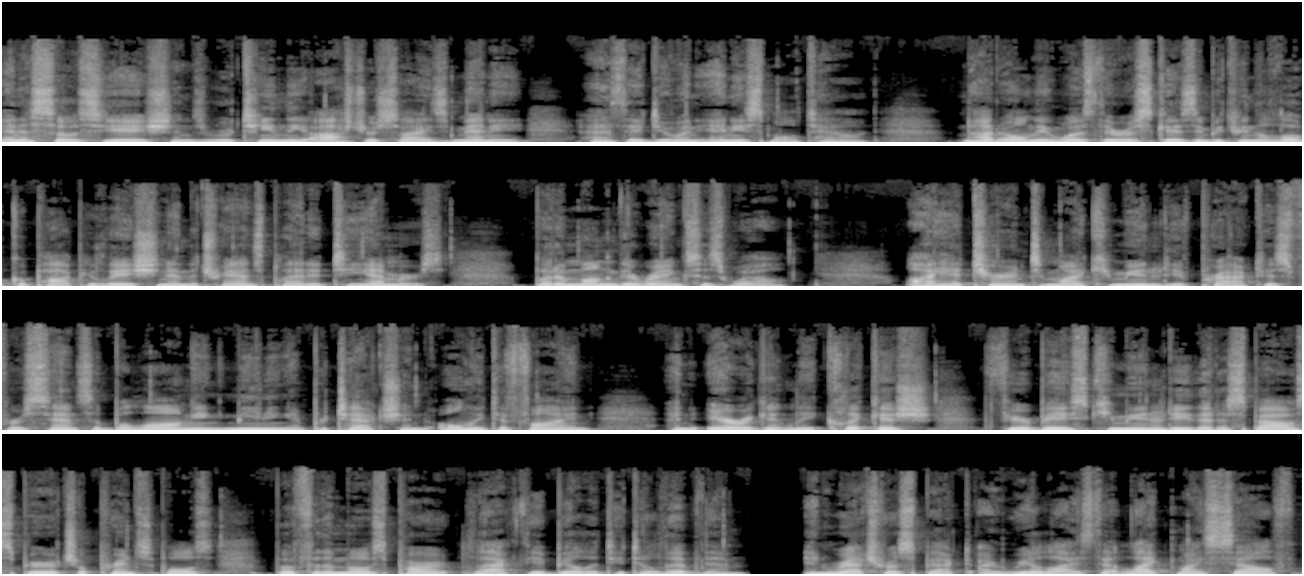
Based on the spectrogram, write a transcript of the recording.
and associations routinely ostracize many as they do in any small town. Not only was there a schism between the local population and the transplanted TMers, but among their ranks as well. I had turned to my community of practice for a sense of belonging, meaning, and protection, only to find an arrogantly cliquish, fear based community that espoused spiritual principles, but for the most part lacked the ability to live them. In retrospect, I realized that, like myself,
